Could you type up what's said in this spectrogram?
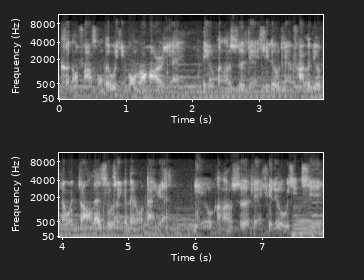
可能发送的微信公众号而言，也有可能是连续六天发个六篇文章来组成一个内容单元。也有可能是连续六个星期，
